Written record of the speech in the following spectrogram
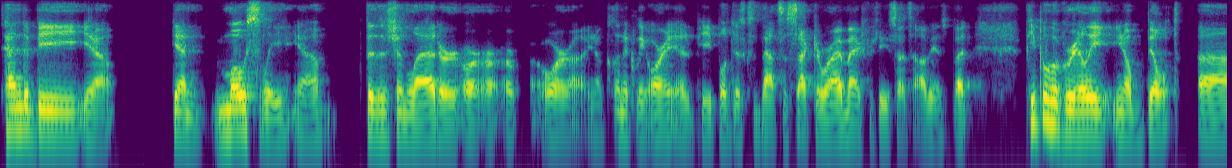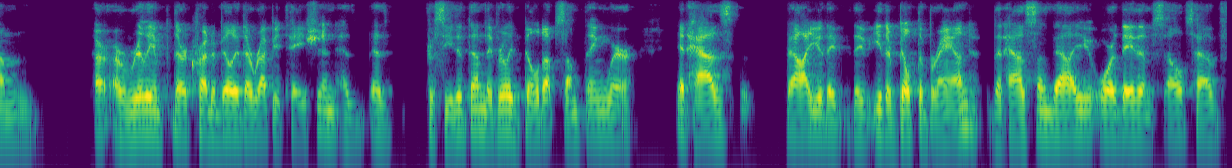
tend to be, you know, again, mostly, you know, physician led or or or, or uh, you know clinically oriented people just because that's a sector where I have my expertise so it's obvious but people who've really you know built um, are, are, really their credibility their reputation has has preceded them they've really built up something where it has value they've, they've either built the brand that has some value or they themselves have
